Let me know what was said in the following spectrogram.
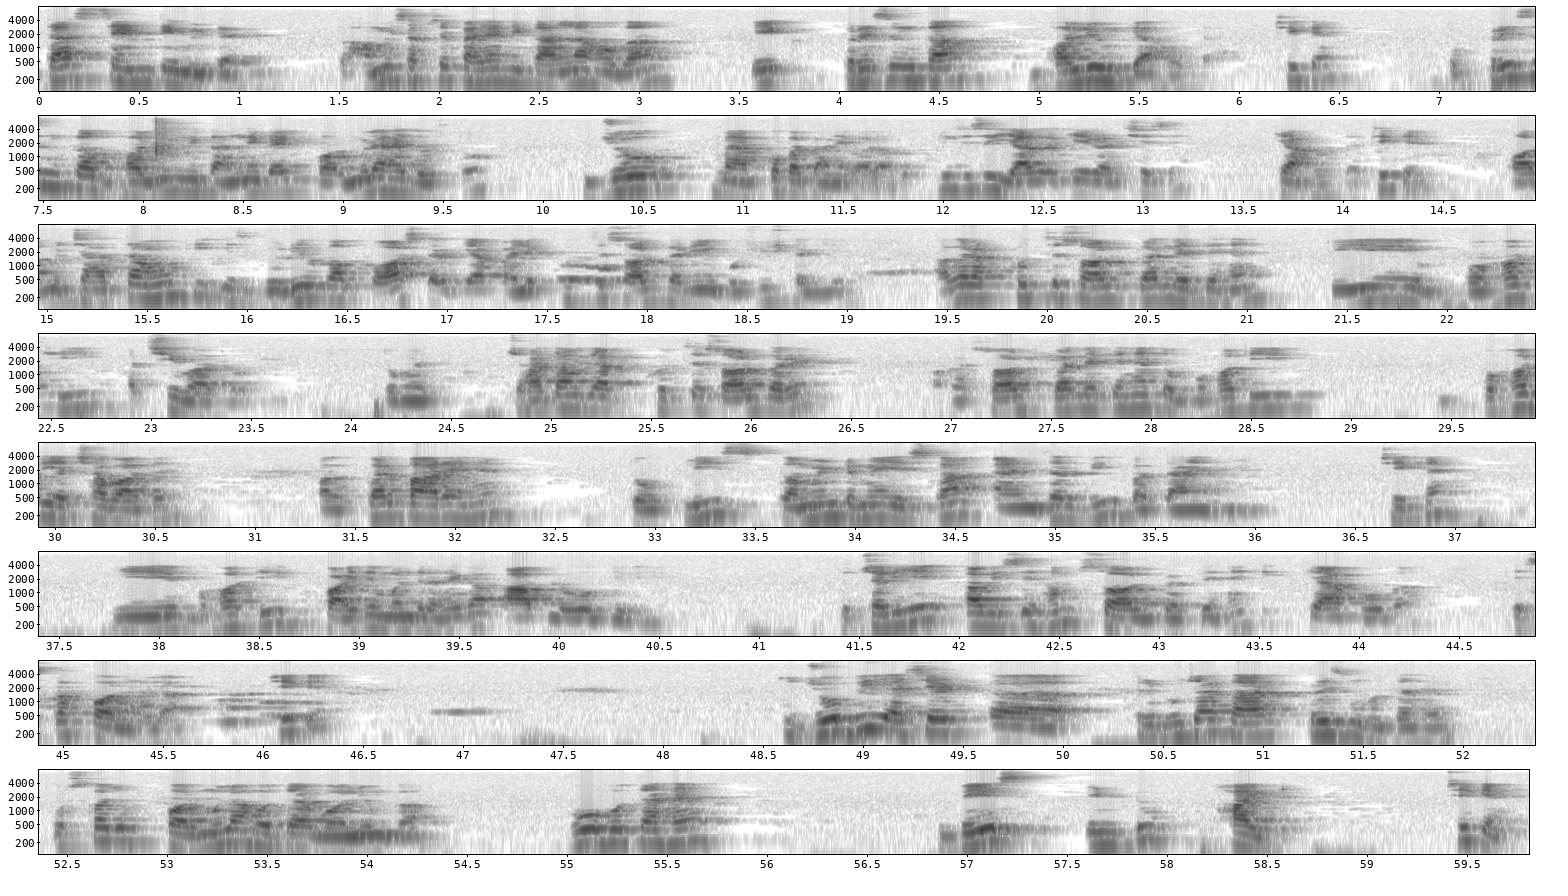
10 सेंटीमीटर है तो हमें सबसे पहले निकालना होगा एक प्रिज्म का वॉल्यूम क्या होता है, ठीक है? तो प्रिज्म का वॉल्यूम निकालने का एक फॉर्मूला है दोस्तों, जो मैं आपको बताने वाला हूँ। प्लीज़ इसे याद रखिएगा अच्छे से, क्या होता है, ठीक है? और मैं चाहता हूँ कि इस वीडियो को आप पॉज करके आप पहले खुद से सॉल्व करने की कोशिश करिए। अगर आप खुद से सॉल्व कर लेते हैं तो ये बहुत ही अच्छी बात होगी। तो मैं चाहता हूँ कि आप खुद से सॉल्व करें। अगर सॉल्व कर लेते हैं तो बहुत ही बहुत ही अच्छा बात है। और कर पा रहे हैं तो प्लीज़ कमेंट में इसका आंसर भी बताएँ हमें। ठीक है? ये बहुत ही फ़ायदेमंद रहेगा आप लोगों के लिए। तो चलिए, अब इसे हम सॉल्व करते हैं कि क्या होगा इसका फॉर्मूला ठीक है? तो जो भी ऐसे त्रिभुजाकार प्रिज्म होता है, उसका जो फॉर्मूला होता है वॉल्यूम का, वो होता है बेस इनटू हाइट ठीक है?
